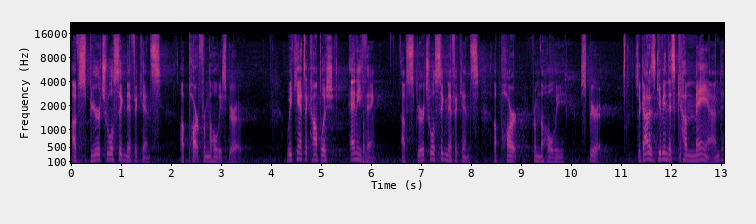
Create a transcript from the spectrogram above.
of spiritual significance apart from the Holy Spirit. We can't accomplish anything of spiritual significance apart from the Holy Spirit. So God is giving this command,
